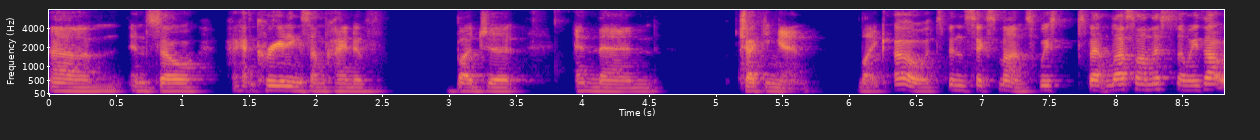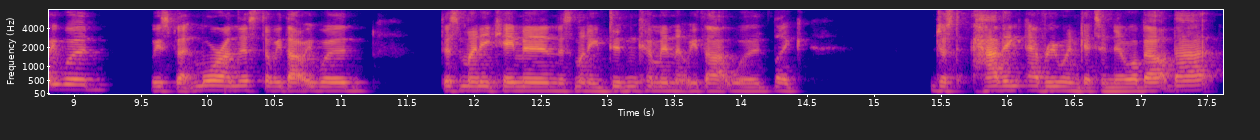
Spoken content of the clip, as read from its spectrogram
Um, and so creating some kind of budget and then checking in like, oh, it's been six months. We spent less on this than we thought we would. We spent more on this than we thought we would. This money came in, this money didn't come in that we thought would. Like, just having everyone get to know about that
